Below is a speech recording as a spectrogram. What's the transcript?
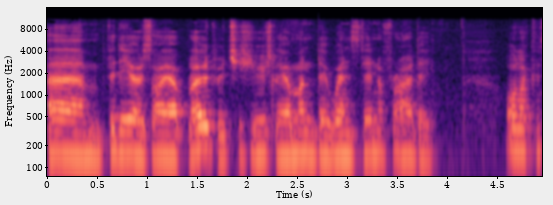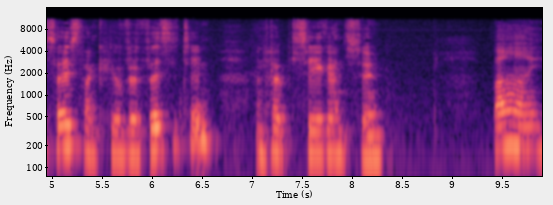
um, videos I upload, which is usually on Monday, Wednesday and a Friday. All I can say is thank you for visiting and hope to see you again soon. Bye.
